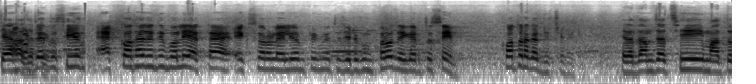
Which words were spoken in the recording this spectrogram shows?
চার আবার হাজার যেহেতু টাকা। এক কথা যদি বলি একটা এক্স করোলা এলিয়ন প্রিমিয়াতে যেরকম খরচ এই গাড়ি তো সেম কত টাকা দিচ্ছেন এটা এটার দাম চাচ্ছি মাত্র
